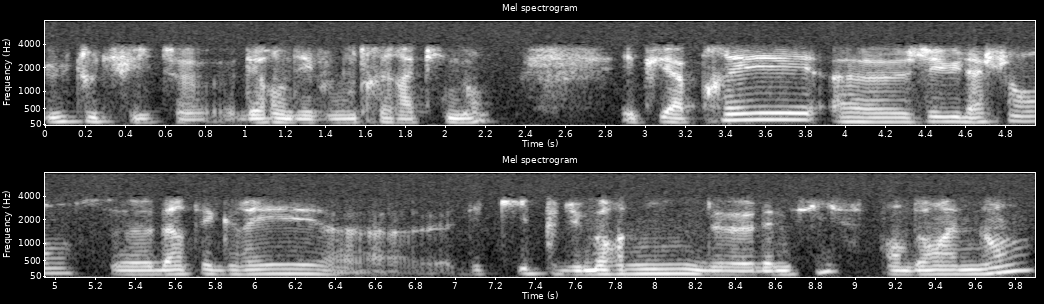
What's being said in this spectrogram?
eu tout de suite euh, des rendez-vous très rapidement. Et puis après, euh, j'ai eu la chance euh, d'intégrer l'équipe du morning de d'M6 pendant un an.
